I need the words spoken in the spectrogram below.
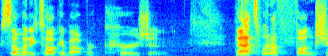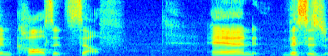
somebody talk about recursion, that's when a function calls itself. And this is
